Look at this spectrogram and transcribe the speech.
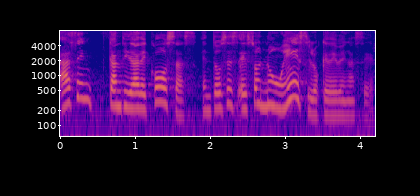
hacen cantidad de cosas, entonces eso no es lo que deben hacer.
